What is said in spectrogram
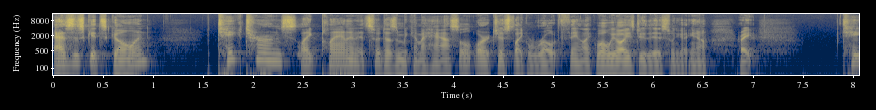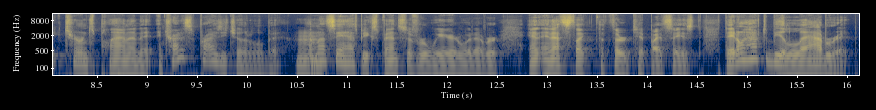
as this gets going, take turns like planning it so it doesn't become a hassle or just like rote thing. Like, well, we always do this. We go you know, right? Take turns planning it and try to surprise each other a little bit. Hmm. I'm not saying it has to be expensive or weird or whatever. And and that's like the third tip I'd say is they don't have to be elaborate.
